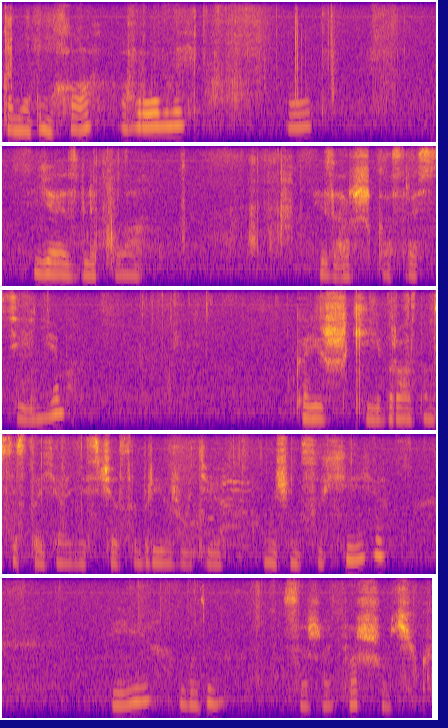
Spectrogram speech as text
комок мха огромный. Вот. Я извлекла из горшка с растением. Корешки в разном состоянии сейчас обрежу, те очень сухие. И будем сажать горшочек.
